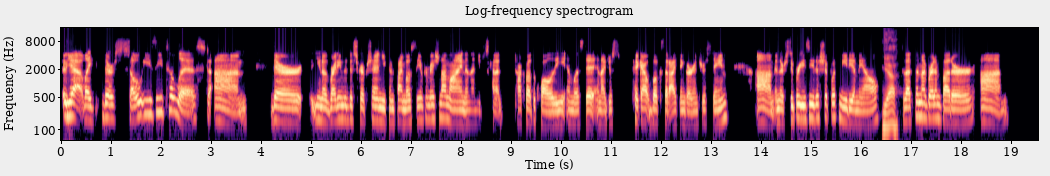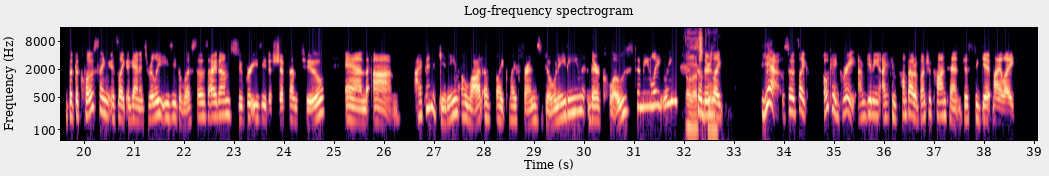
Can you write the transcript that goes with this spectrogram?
yeah like they're so easy to list. Um they're you know writing the description you can find most of the information online and then you just kind of talk about the quality and list it and i just pick out books that i think are interesting. Um, and they're super easy to ship with media mail. Yeah. So that's been my bread and butter. Um, but the close thing is like again it's really easy to list those items super easy to ship them too. And um, I've been getting a lot of like my friends donating their clothes to me lately. Oh, that's so there's cool. like yeah so it's like okay great i'm getting i can pump out a bunch of content just to get my like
